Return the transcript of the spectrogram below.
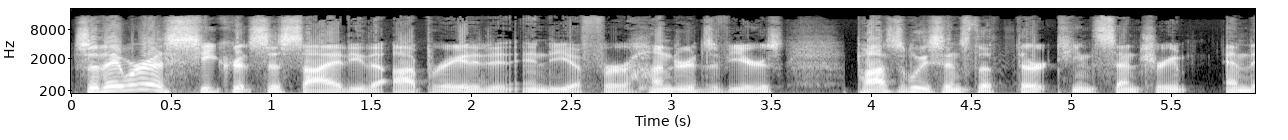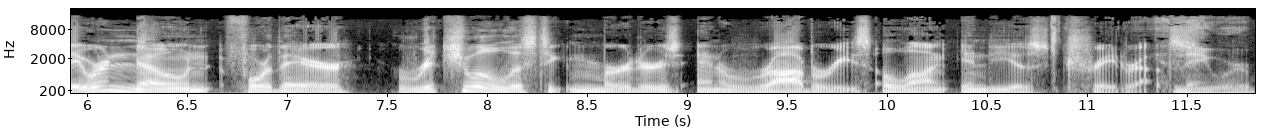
So they were a secret society that operated in India for hundreds of years, possibly since the 13th century, and they were known for their ritualistic murders and robberies along India's trade routes. they were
